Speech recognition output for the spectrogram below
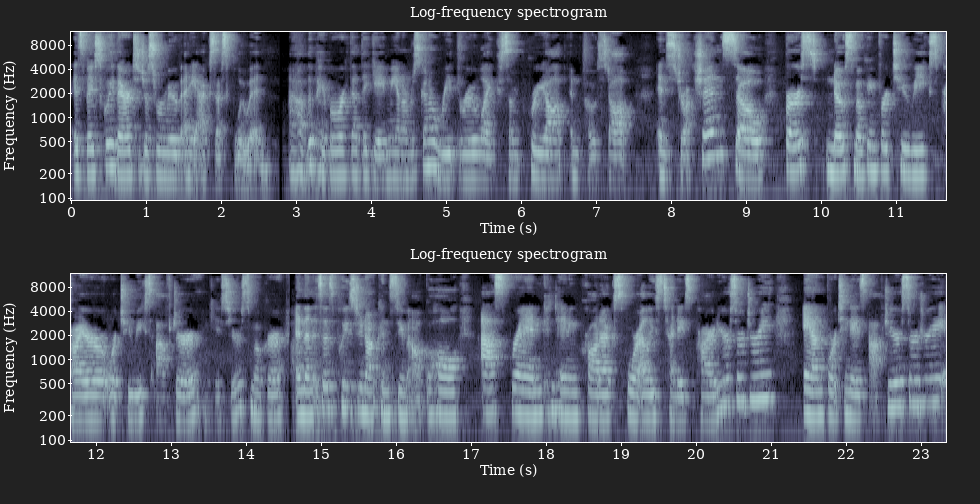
It's basically there to just remove any excess fluid. I have the paperwork that they gave me and I'm just gonna read through like some pre-op and post-op instructions. So first, no smoking for two weeks prior or two weeks after, in case you're a smoker. And then it says, please do not consume alcohol, aspirin containing products for at least 10 days prior to your surgery and 14 days after your surgery.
